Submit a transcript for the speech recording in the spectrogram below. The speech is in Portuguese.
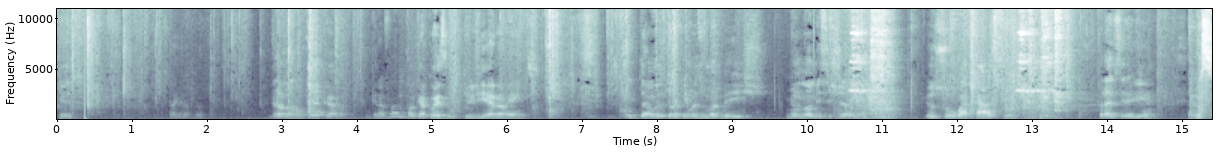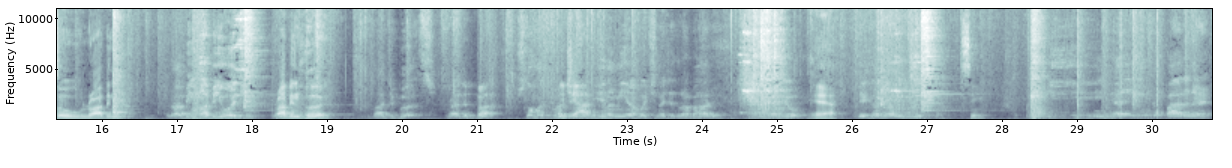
que é isso? Tá gravando. Gravando o quê, cara? Gravando qualquer coisa que vier na mente. Então eu estou aqui mais uma vez. Meu nome se chama. Eu sou o Acácio. Prazer aí. Eu sou o Robin. Robin Robin Hood. Robin Hood. De Butts. Rather Butt. Estou mais uma Do vez aqui na minha rotina de trabalho. Entendeu? É, Pegando a linguiça. sim. E a gente nunca para, né?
